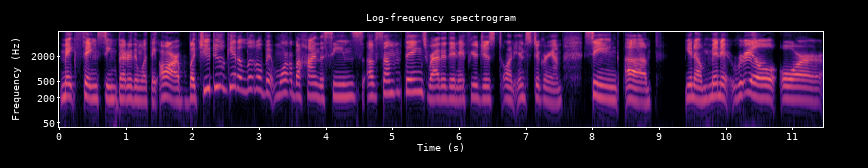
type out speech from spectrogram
make things seem better than what they are, but you do get a little bit more behind the scenes of some things rather than if you're just on Instagram seeing um you know, minute reel or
